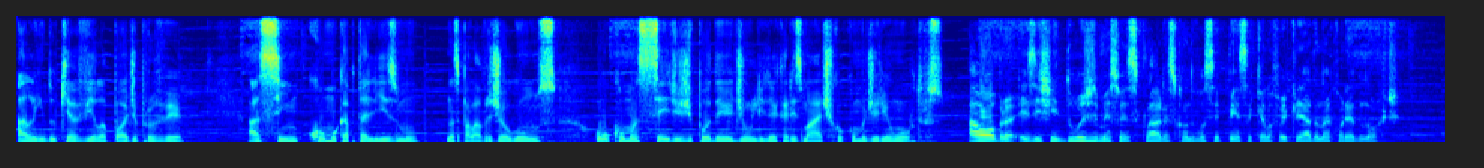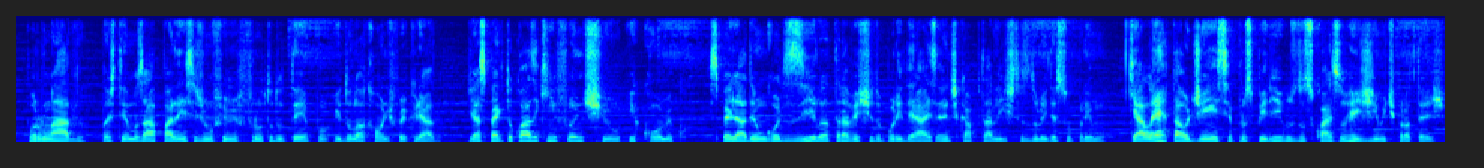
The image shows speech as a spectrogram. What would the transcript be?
além do que a vila pode prover. Assim como o capitalismo, nas palavras de alguns, ou como a sede de poder de um líder carismático, como diriam outros. A obra existe em duas dimensões claras quando você pensa que ela foi criada na Coreia do Norte. Por um lado, nós temos a aparência de um filme fruto do tempo e do local onde foi criado, de aspecto quase que infantil e cômico, espelhado em um Godzilla travestido por ideais anticapitalistas do líder supremo, que alerta a audiência para os perigos dos quais o regime te protege.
